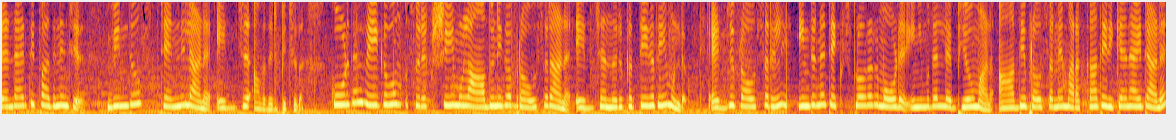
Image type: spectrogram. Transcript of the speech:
രണ്ടായിരത്തി പതിനഞ്ചിൽ വിൻഡോസ് ടെന്നിലാണ് എഡ്ജ് അവതരിപ്പിച്ചത്. കൂടുതൽ വേഗവും സുരക്ഷയുമുള്ള ആധുനിക ബ്രൗസറാണ് എഡ്ജ് എന്നൊരു പ്രത്യേകതയുമുണ്ട്. എഡ്ജ് ബ്രൗസറിൽ ഇന്റർനെറ്റ് എക്സ്പ്ലോറർ മോഡ് ഇനി മുതൽ ലഭ്യവുമാണ്. ആദ്യ ബ്രൗസറിനെ മറക്കാതിരിക്കാനായിട്ടാണ്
